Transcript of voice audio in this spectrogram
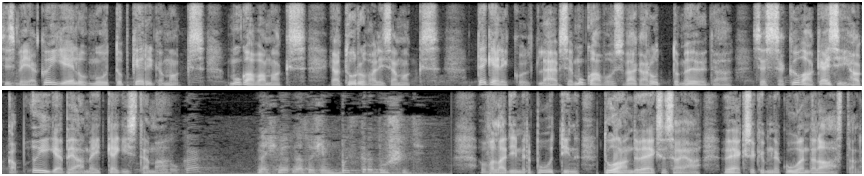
siis meie kõigi elu muutub kergemaks, mugavamaks ja turvalisemaks. tegelikult läheb see mugavus väga ruttu mööda, sest see kõva käsi hakkab õige pea meid kägistama. Vladimir Putin tuhande üheksasaja üheksakümne kuuendal aastal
